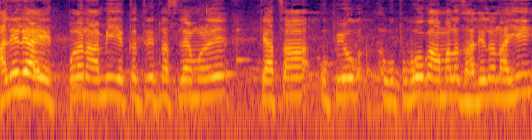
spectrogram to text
आलेल्या आहेत पण आम्ही एकत्रित नसल्यामुळे त्याचा उपयोग उपभोग आम्हाला झालेला नाही.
